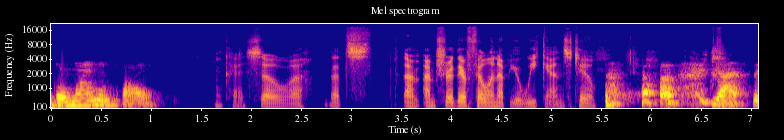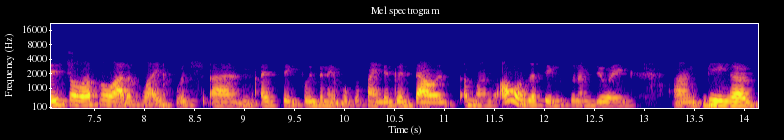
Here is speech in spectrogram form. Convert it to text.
They're nine and five. Okay, so uh, that's I'm, I'm sure they're filling up your weekends too. yes, they fill up a lot of life, which um, I've thankfully been able to find a good balance among all of the things that I'm doing. Um, being a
